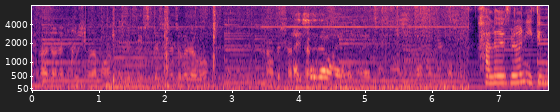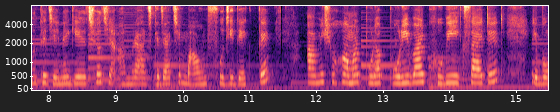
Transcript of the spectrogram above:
আমরা আজ অনেক খুশি। আমরা স্টেশনে চলে যাব। আমাদের থাকুন। হ্যালো এভরিওয়ান, ইতিমধ্যে জেনে গিয়েছো যে আমরা আজকে যাচ্ছি মাউন্ট ফুজি দেখতে। আমি সহ আমার পুরো পরিবার খুবই এক্সাইটেড এবং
